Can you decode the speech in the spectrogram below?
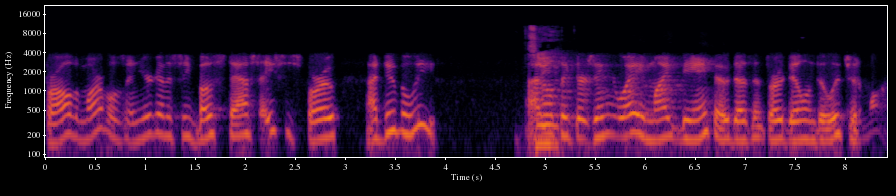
for all the marbles, and you're going to see both staffs aces throw. I do believe. I don't you- think there's any way Mike Bianco doesn't throw Dylan DeLucia tomorrow.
